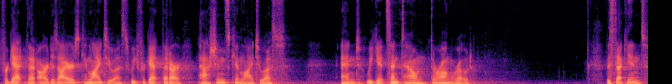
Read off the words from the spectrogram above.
forget that our desires can lie to us, we forget that our passions can lie to us, and we get sent down the wrong road. The second,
